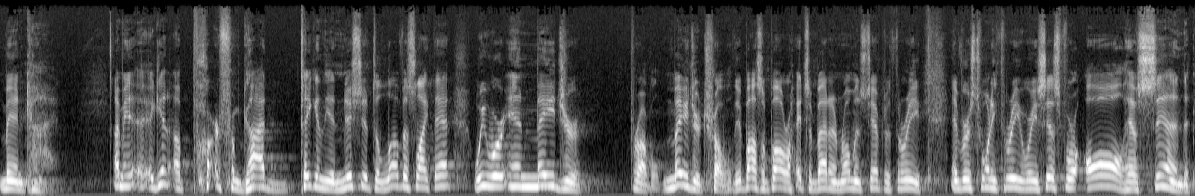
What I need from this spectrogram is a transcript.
mankind. I mean, again, apart from God taking the initiative to love us like that, we were in major trouble, major trouble. The Apostle Paul writes about it in Romans chapter 3 and verse 23, where he says, For all have sinned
